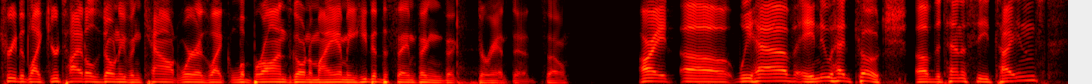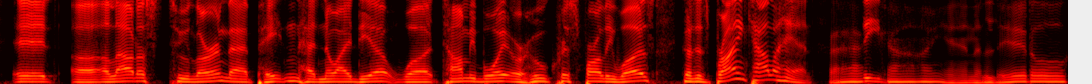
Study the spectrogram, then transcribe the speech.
treated like your titles don't even count, whereas like LeBron's going to Miami, he did the same thing that Durant did. So All right, uh, we have a new head coach of the Tennessee Titans. It uh, allowed us to learn that Peyton had no idea what Tommy Boy or who Chris Farley was because it's Brian Callahan. The guy in a little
